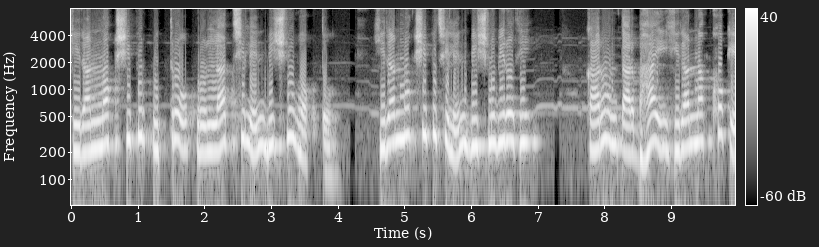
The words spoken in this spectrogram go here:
হিরণ্যকশিপুর পুত্র প্রহ্লাদ ছিলেন বিষ্ণু ভক্ত। হিরণ্যকশিপু ছিলেন বিষ্ণু বিরোধী। কারণ তার ভাই হিরণ্যাক্ষকে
